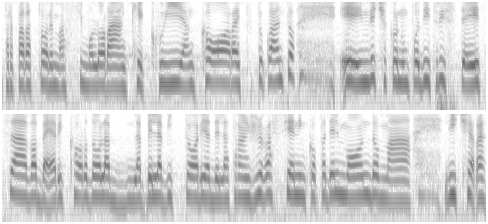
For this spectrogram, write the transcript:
preparatore Massimo Loran che è qui ancora e tutto quanto e invece con un po' di tristezza, vabbè ricordo la, la bella vittoria della Transjurassienne in Coppa del Mondo ma lì c'era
